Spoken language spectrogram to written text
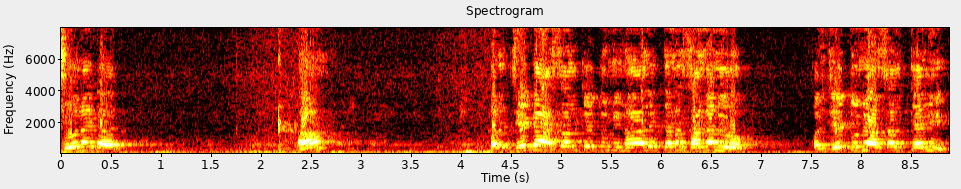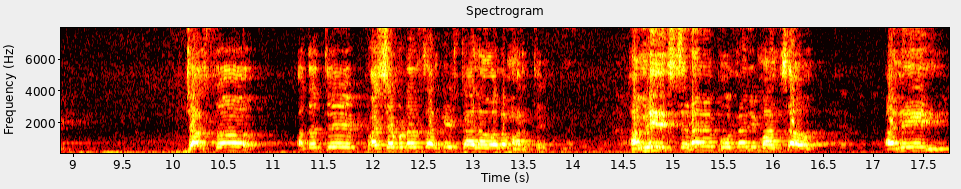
शिव नाही का? हा? बरं जे काय असाल ते तुम्ही ना आले त्यांना सांगा निरोप. पण जे तुम्ही असाल त्यांनी जास्त आता ते पाशा पटेल सारखे स्टाईल आम्हाला मारता येत नाही. आम्ही सरळ बोलणारी माणसं आहोत. आणि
